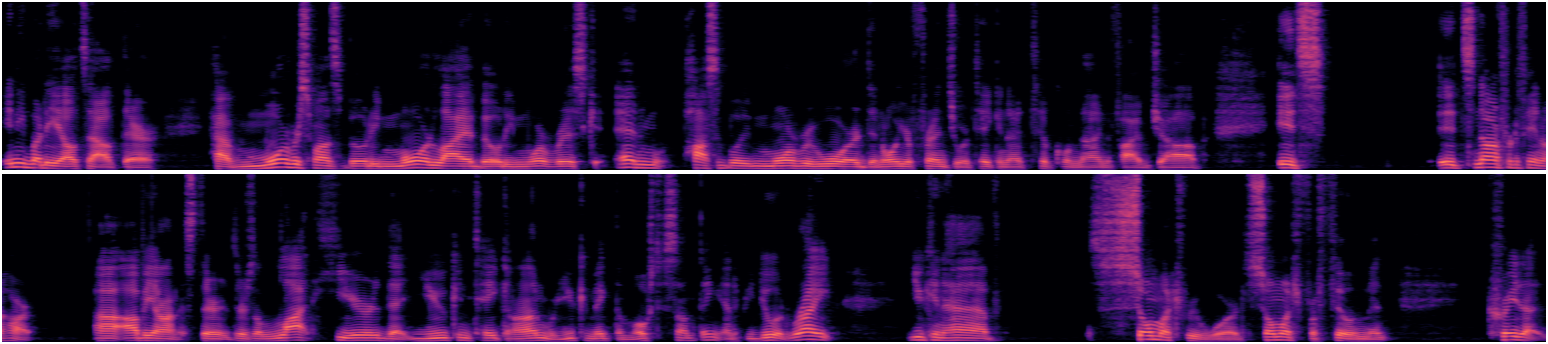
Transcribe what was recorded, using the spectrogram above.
anybody else out there have more responsibility, more liability, more risk, and possibly more reward than all your friends who are taking that typical nine to five job. It's it's not for the faint of heart. Uh, I'll be honest. There, there's a lot here that you can take on where you can make the most of something, and if you do it right, you can have so much reward, so much fulfillment. Create a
